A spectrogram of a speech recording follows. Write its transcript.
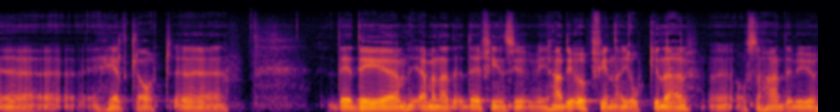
Eh, helt klart. Eh, det, det, jag menar, det finns ju, vi hade ju uppfinnar-Jocke där eh, och så hade vi ju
